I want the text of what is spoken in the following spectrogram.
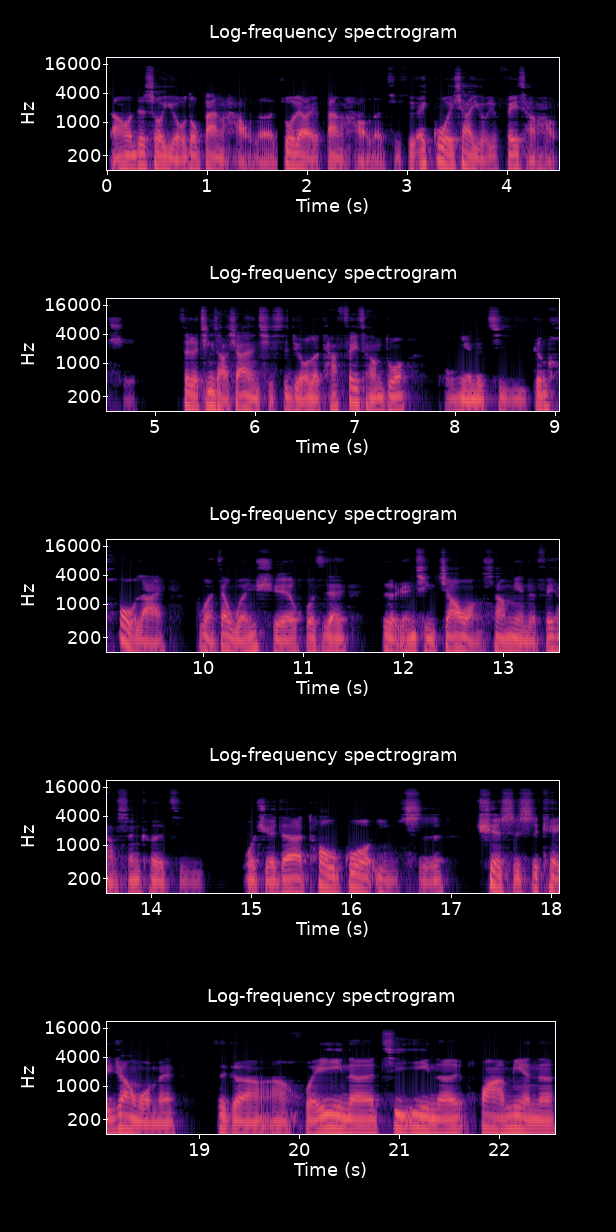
然后这时候油都拌好了，佐料也拌好了，其实哎过一下油就非常好吃。这个清炒虾仁其实留了他非常多童年的记忆，跟后来不管在文学或是在这个人情交往上面的非常深刻的记忆。我觉得透过饮食，确实是可以让我们这个啊回忆呢、记忆呢、画面呢，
